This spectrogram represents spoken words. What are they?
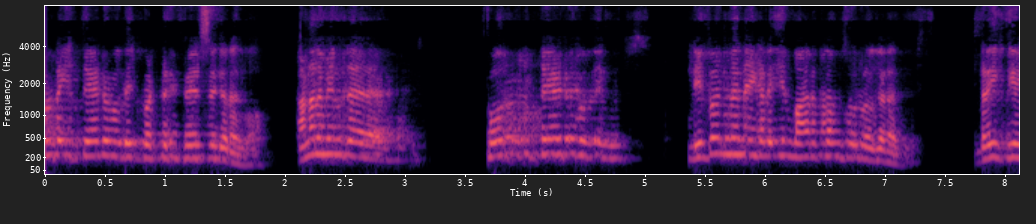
பொருளை தேடுவதை பற்றி பேசுகிறது? ஆனாலும் இந்த பொருள் தேடுவதின் நிபந்தனைகளையும் மார்க்கம் சொல்லுகிறது. இன்றைக்கு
